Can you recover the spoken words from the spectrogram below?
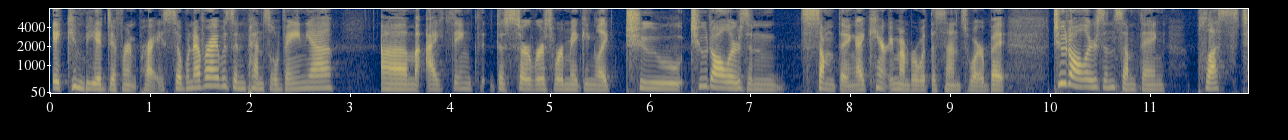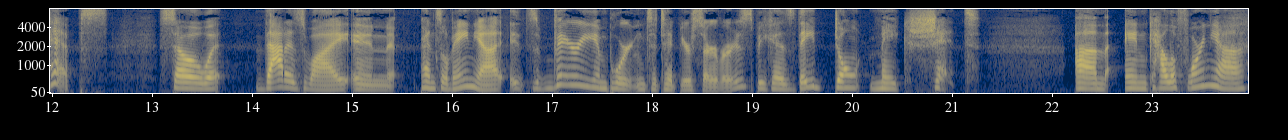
it can be a different price. So whenever I was in Pennsylvania, um, I think the servers were making like two two dollars and something. I can't remember what the cents were, but two dollars and something plus tips. So that is why in Pennsylvania it's very important to tip your servers because they don't make shit. Um, in California,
